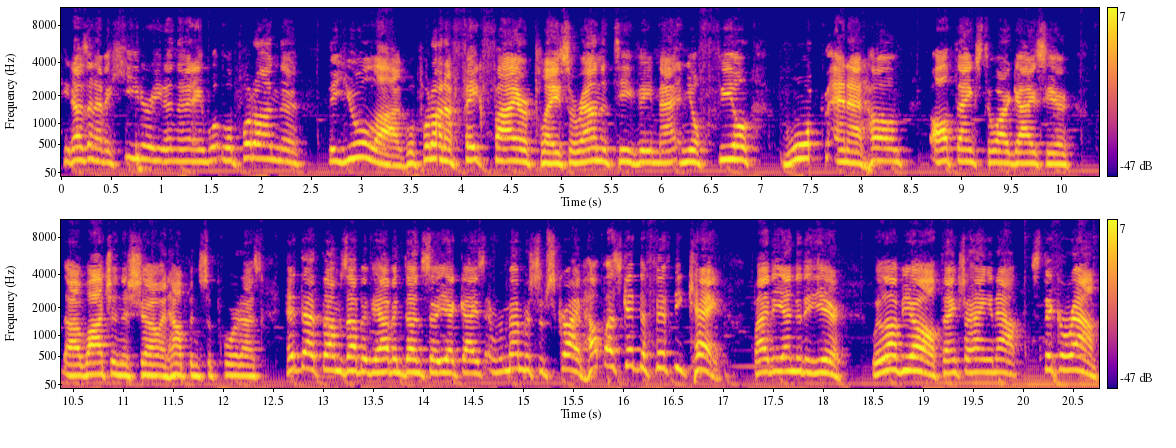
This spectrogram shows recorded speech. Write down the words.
he doesn't have a heater. He doesn't have any. We'll, we'll put on the the Yule log. We'll put on a fake fireplace around the TV, Matt, and you'll feel warm and at home. All thanks to our guys here uh, watching the show and helping support us. Hit that thumbs up if you haven't done so yet, guys. And remember, subscribe. Help us get to 50K by the end of the year. We love you all. Thanks for hanging out. Stick around.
